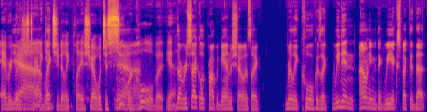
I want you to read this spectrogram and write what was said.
everybody's just trying to get like- you to like play a show which is super Yeah. cool but yeah The recycled propaganda show is like really cool because like we didn't I don't even think we expected that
